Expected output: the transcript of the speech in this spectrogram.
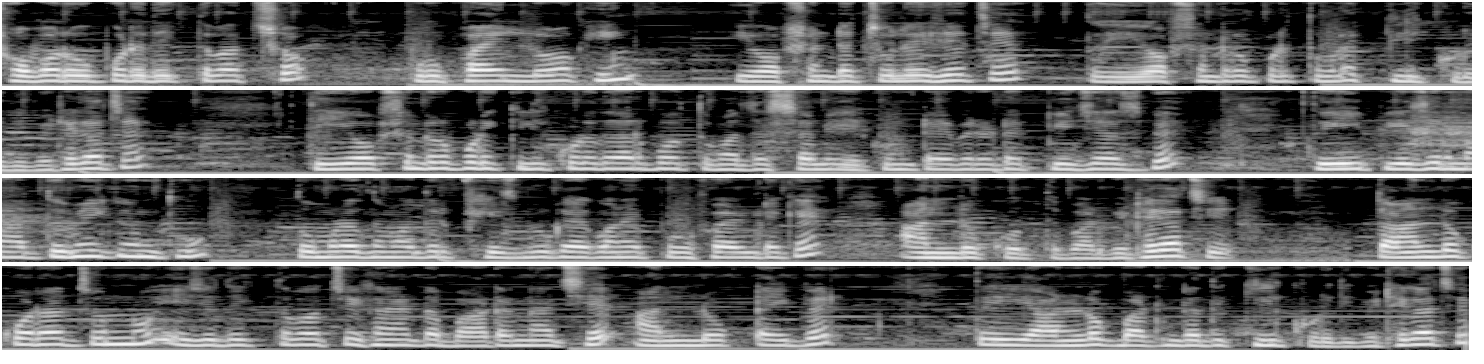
সবার উপরে দেখতে পাচ্ছ প্রোফাইল লকিং এই অপশানটা চলে এসেছে, তো এই অপশানটার উপরে তোমরা ক্লিক করে দেবে, ঠিক আছে? তো এই অপশানটার উপরে ক্লিক করে দেওয়ার পর তোমাদের সামনে এরকম টাইপের একটা পেজ আসবে। তো এই পেজের মাধ্যমেই কিন্তু তোমরা তোমাদের ফেসবুক অ্যাকাউন্টের প্রোফাইলটাকে আনলক করতে পারবে, ঠিক আছে? তো আনলক করার জন্য এই যে দেখতে পাচ্ছ, এখানে একটা বাটন আছে আনলক টাইপের তো এই আনলক বাটনটাতে ক্লিক করে দিবে, ঠিক আছে?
